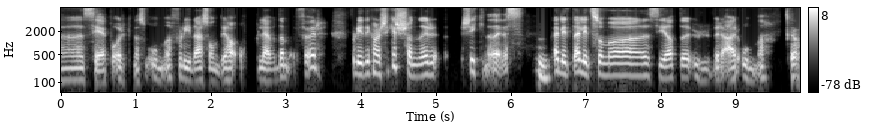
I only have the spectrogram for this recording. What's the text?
uh, se på, orkene som onde fordi det er sånn de har opplevd dem før. Fordi de kanskje ikke skjønner skikkene deres. Mm. Det, er litt, det, er litt, som å si at uh, ulver er onde. Ja,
